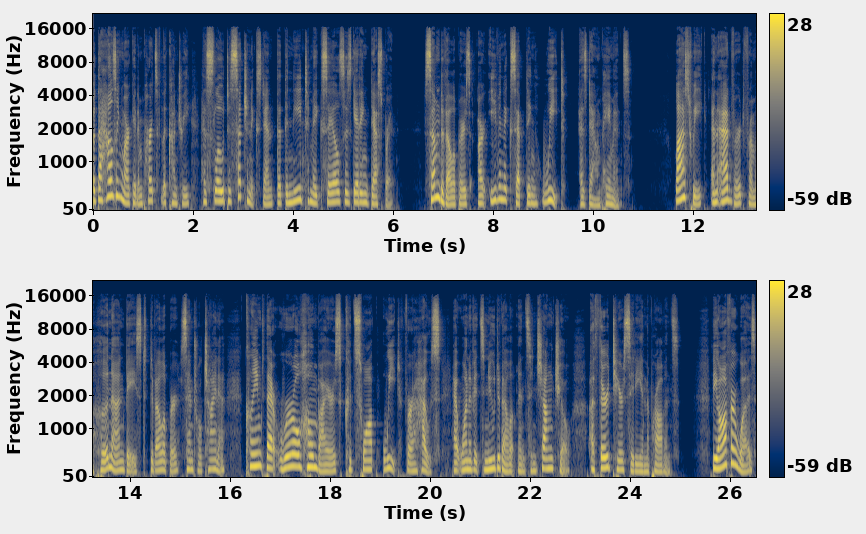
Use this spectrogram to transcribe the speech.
But the housing market in parts of the country has slowed to such an extent that the need to make sales is getting desperate. Some developers are even accepting wheat as down payments. Last week, an advert from Henan based developer Central China claimed that rural homebuyers could swap wheat for a house at one of its new developments in Shangqiu, a third tier city in the province. The offer was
